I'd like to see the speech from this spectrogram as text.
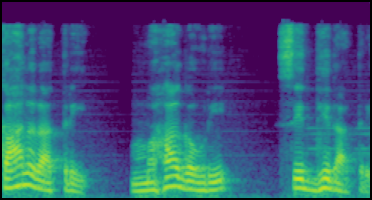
कालरात्री महागौरी सिद्धिदात्री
